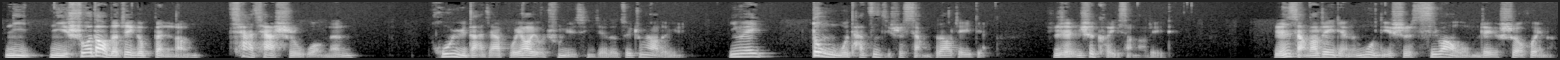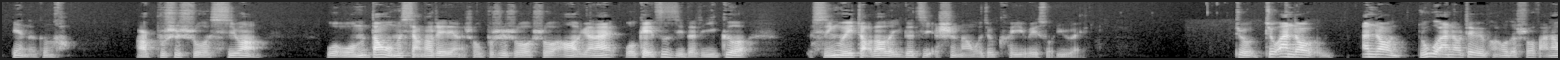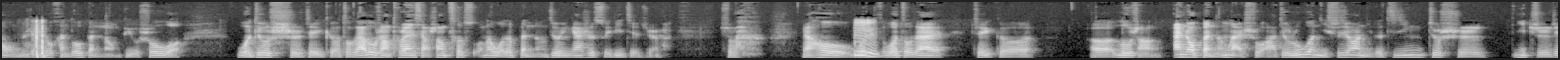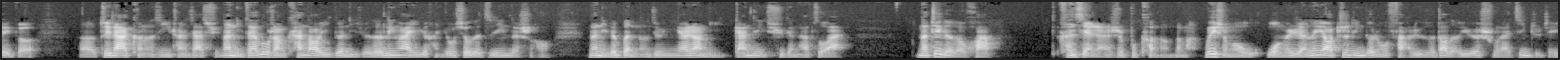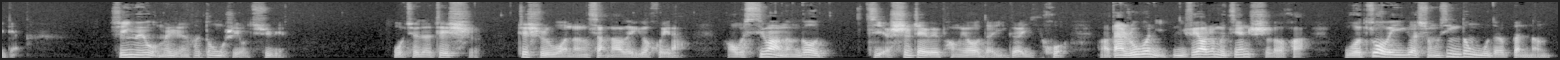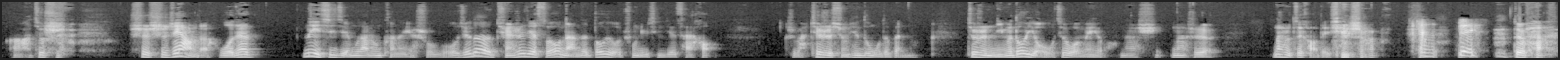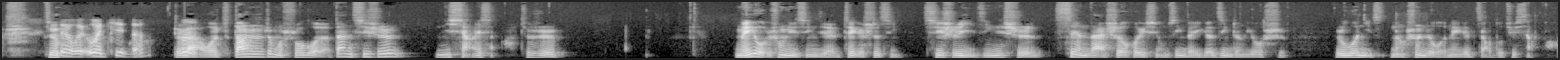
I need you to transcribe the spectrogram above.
你你说到的这个本能，恰恰是我们呼吁大家不要有处女情节的最重要的原因。因为动物它自己是想不到这一点，人是可以想到这一点。人想到这一点的目的是希望我们这个社会呢变得更好。而不是说希望我我们当我们想到这一点的时候，不是说说哦，原来我给自己的一个行为找到了一个解释，那我就可以为所欲为。就就按照按照如果按照这位朋友的说法，那我们人有很多本能，比如说我我就是这个走在路上突然想上厕所，那我的本能就应该是随地解决嘛，是吧？然后我我走在这个呃路上，按照本能来说啊，就如果你是希望你的基因就是。一直这个呃最大可能性遗传下去。那你在路上看到一个你觉得另外一个很优秀的基因的时候，那你的本能就应该让你赶紧去跟他做爱。那这个的话，很显然是不可能的嘛。为什么我们人类要制定各种法律和道德约束来禁止这一点？是因为我们人和动物是有区别。我觉得这是这是我能想到的一个回答啊。我希望能够解释这位朋友的一个疑惑啊。但如果你你非要这么坚持的话，我作为一个雄性动物的本能啊，就是是是这样的。我在那期节目当中可能也说过，我觉得全世界所有男的都有处女情节才好，是吧？这是雄性动物的本能，就是你们都有，就我没有，那是那是那是最好的一件事儿。嗯，对，对吧？就对我我记得，对吧？我当时是这么说过的。但其实你想一想啊，就是没有处女情节这个事情。其实已经是现代社会雄性的一个竞争优势。如果你能顺着我那个角度去想的话，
